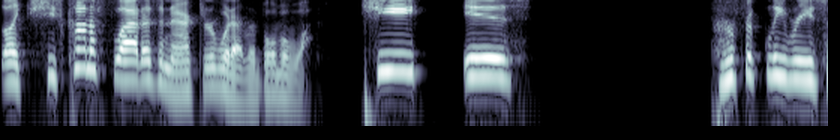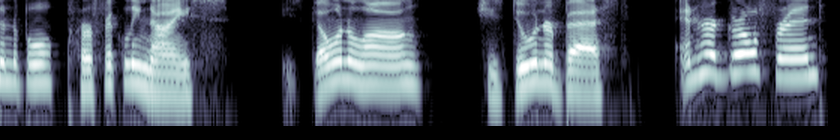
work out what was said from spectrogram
like, she's kind of flat as an actor, whatever, blah blah blah. She is perfectly reasonable, perfectly nice. She's going along, she's doing her best, and her girlfriend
